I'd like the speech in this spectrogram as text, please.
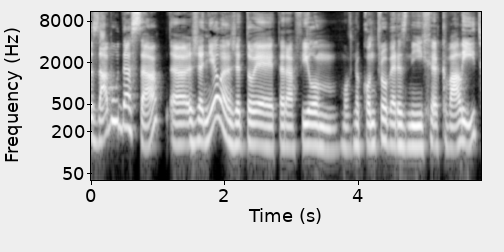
zabúda sa, e, že nielen, že to je teda film možno kontroverzných kvalít,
